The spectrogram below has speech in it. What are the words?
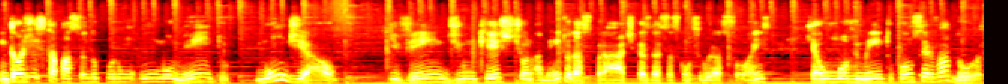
Então, a gente está passando por um, um momento mundial que vem de um questionamento das práticas dessas configurações, que é um movimento conservador.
